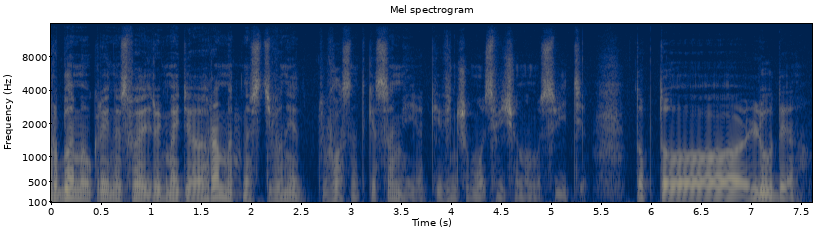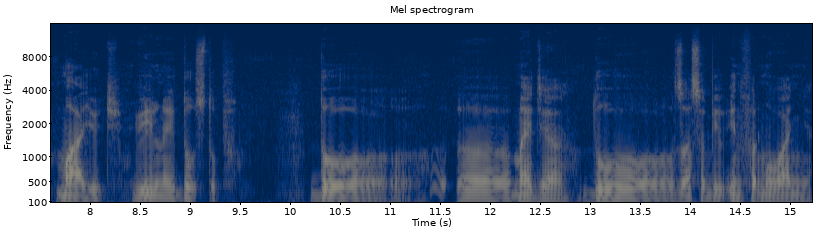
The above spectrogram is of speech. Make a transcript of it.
Проблеми України у сфері медіаграмотності, вони власне такі самі, як і в іншому освіченому світі. Тобто люди мають вільний доступ до медіа, до засобів інформування.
